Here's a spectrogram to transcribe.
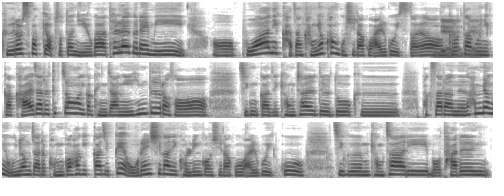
그럴 수밖에 없었던 이유가 텔레그램이 어, 보안이 가장 강력한 곳이라고 알고 있어요. 네, 그렇다 네. 보니까 가해자를 특정하기가 굉장히 힘들어서 지금까지 경찰들도 그 박사라는 한 명의 운영자를 검거하기까지 꽤 오랜 시간이 걸린 것이라고 알고 있고 지금 경찰이 뭐 다른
